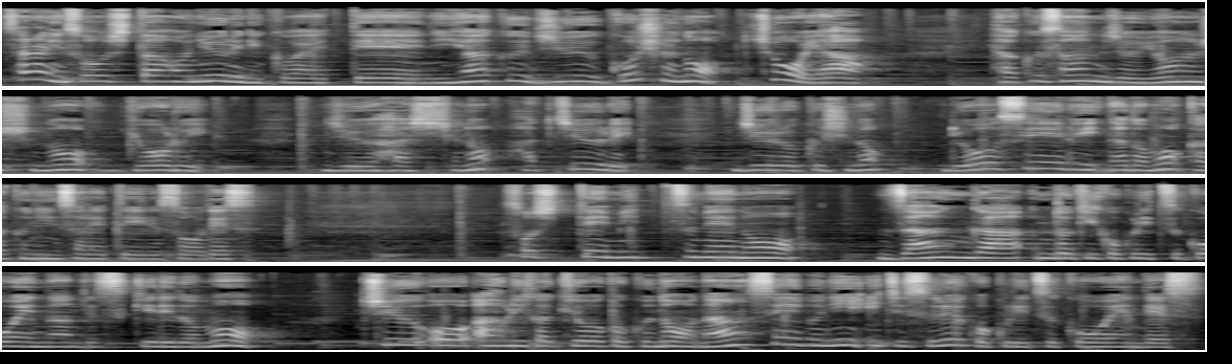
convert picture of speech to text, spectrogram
さらにそうした哺乳類に加えて215種の蝶や134種の魚類18種の爬虫類16種の両生類なども確認されているそうです。そして3つ目のザンガ・ンドキ国立公園なんですけれども中央アフリカ共和国の南西部に位置する国立公園です。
